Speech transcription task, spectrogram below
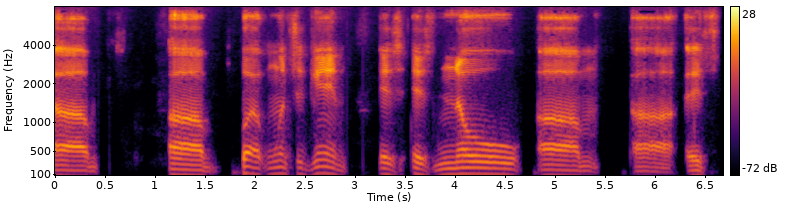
Um, uh, but once again, is is no um, uh, it's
